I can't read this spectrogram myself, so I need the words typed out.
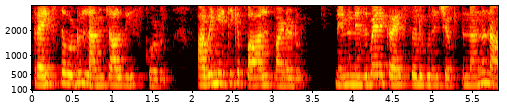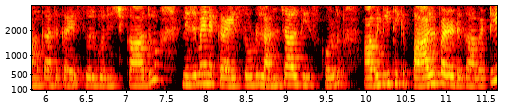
క్రైస్తవుడు లంచాలు తీసుకోడు. అవినీతికి పాల్పడడు. నేను నిజమైన క్రైస్తవుల గురించి చెప్తున్నాను నామకార్థ క్రైస్తవుల గురించి కాదు. నిజమైన క్రైస్తవుడు లంచాలు తీసుకోడు అవినీతికి పాల్పడడు కాబట్టి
